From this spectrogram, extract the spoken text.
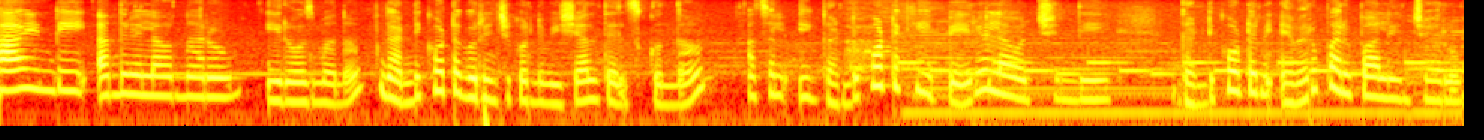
హాయ్ అండి అందరు ఎలా ఉన్నారు? ఈరోజు మనం గండికోట గురించి కొన్ని విషయాలు తెలుసుకుందాం. అసలు ఈ గండికోటకి ఈ పేరు ఎలా వచ్చింది? గండికోటని ఎవరు పరిపాలించారు?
